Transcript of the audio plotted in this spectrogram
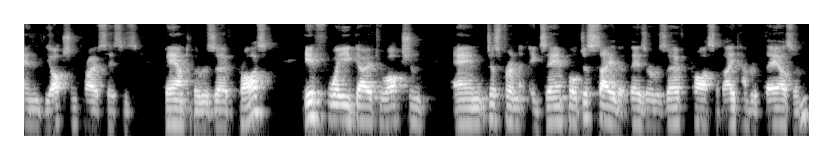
and the auction process is bound to the reserve price. If we go to auction and just for an example, just say that there's a reserve price of eight hundred thousand,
